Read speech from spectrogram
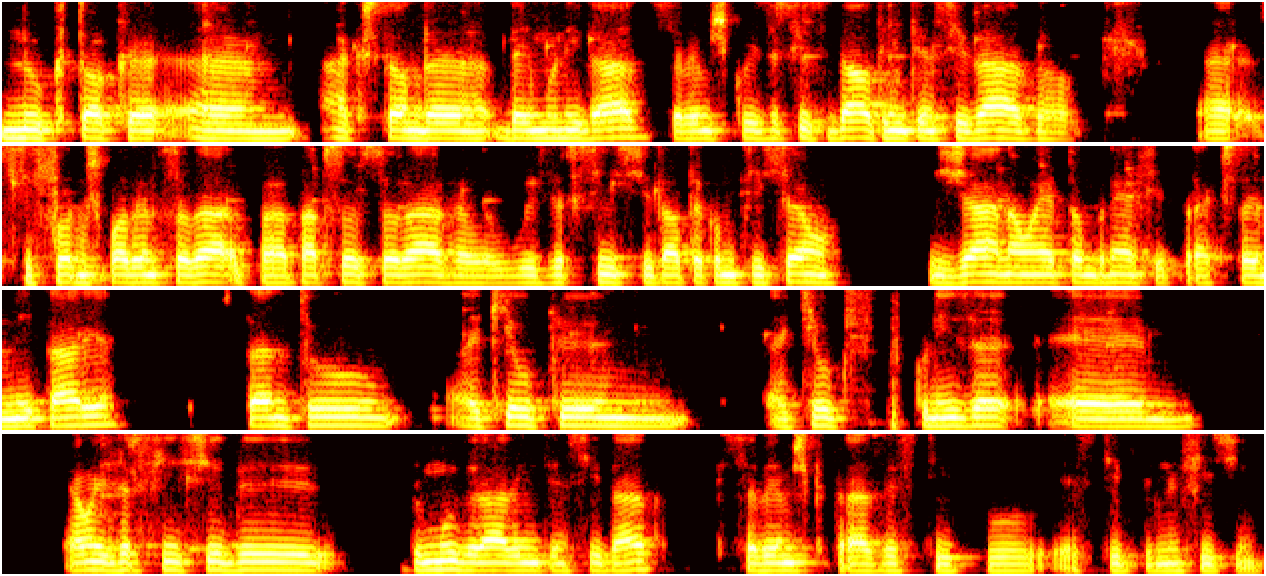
no que toca um, à questão da, da imunidade. Sabemos que o exercício de alta intensidade, ou, uh, se formos para, saudável, para, para a pessoa saudável, o exercício de alta competição já não é tão benéfico para a questão imunitária. Portanto, aquilo que aquilo que se preconiza é, é um exercício de, de moderada intensidade que sabemos que traz esse tipo, esse tipo de benefício.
